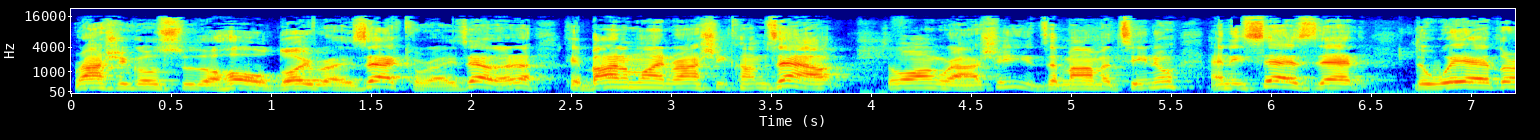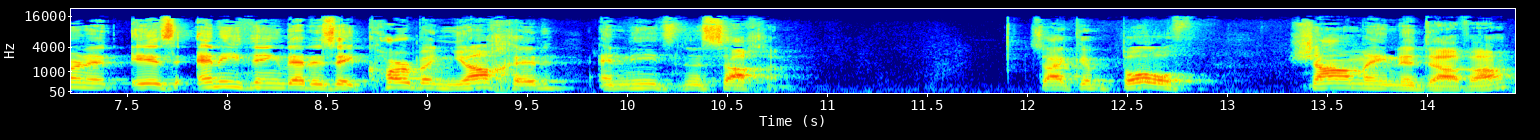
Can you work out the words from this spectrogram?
Rashi goes through the whole Okay, bottom line, Rashi comes out, it's a long Rashi, it's a Mamatzinu, and he says that the way I learn it is anything that is a korban yachid and needs Nesachim. So I could both Shalmei Nedava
